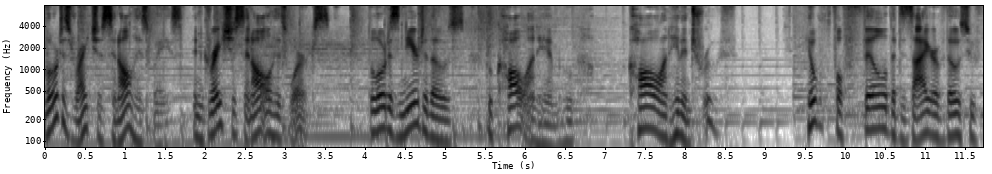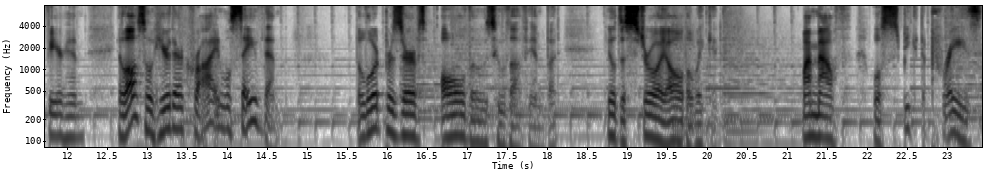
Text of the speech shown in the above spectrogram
The Lord is righteous in all his ways and gracious in all his works. The Lord is near to those who call on him, who call on him in truth. He'll fulfill the desire of those who fear him. He'll also hear their cry and will save them. The Lord preserves all those who love him, but he'll destroy all the wicked. My mouth will speak the praise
